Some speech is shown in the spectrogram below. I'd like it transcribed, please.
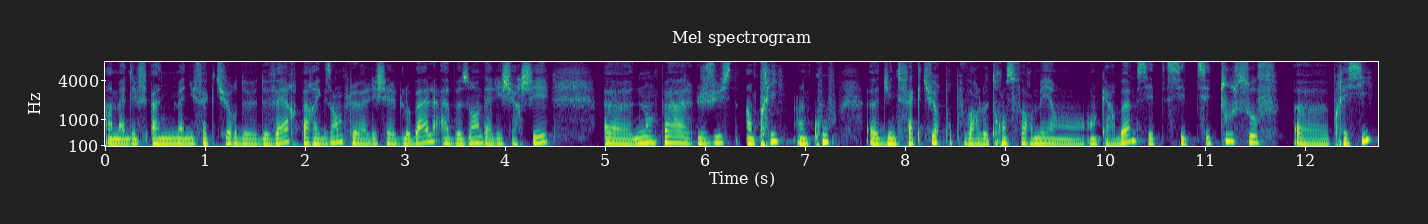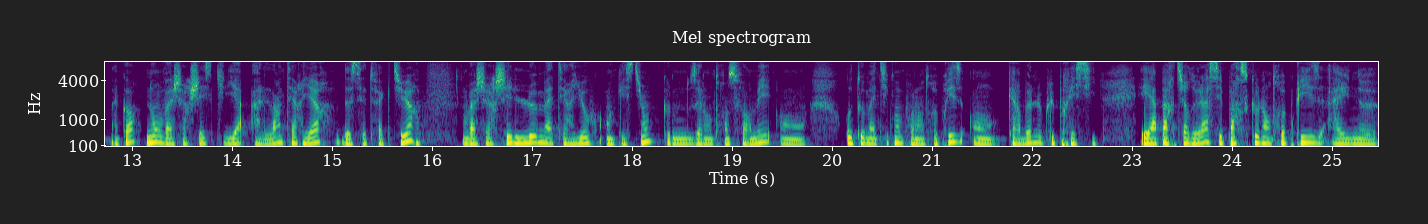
Un une manufacture de, de verre, par exemple, à l'échelle globale, a besoin d'aller chercher euh, non pas juste un prix, un coût euh, d'une facture pour pouvoir le transformer en, en carbone, c'est tout sauf euh, précis, d'accord? Nous, on va chercher ce qu'il y a à l'intérieur de cette facture. On va chercher le matériau en question que nous allons transformer en automatiquement pour l'entreprise en carbone le plus précis. Et à partir de là, c'est parce que l'entreprise a une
